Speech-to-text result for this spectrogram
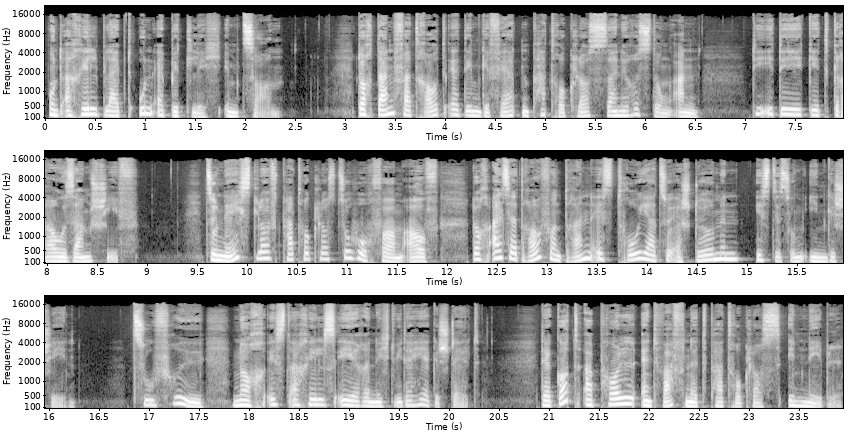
und Achill bleibt unerbittlich im Zorn. Doch dann vertraut er dem Gefährten Patroklos seine Rüstung an – die Idee geht grausam schief. Zunächst läuft Patroklos zu Hochform auf, doch als er drauf und dran ist, Troja zu erstürmen, ist es um ihn geschehen. Zu früh, noch ist Achilles Ehre nicht wiederhergestellt. Der Gott Apoll entwaffnet Patroklos im Nebel.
